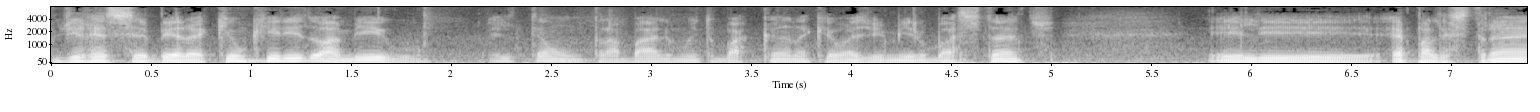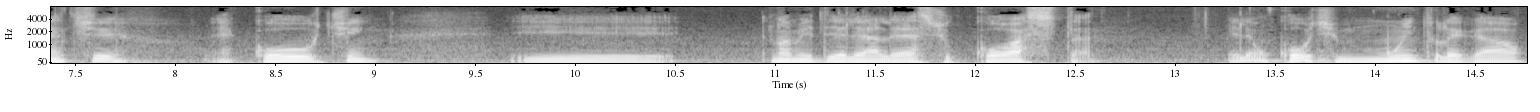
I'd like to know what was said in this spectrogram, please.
de receber aqui um querido amigo. Ele tem um trabalho muito bacana que eu admiro bastante. Ele é palestrante, é coaching e o nome dele é Alessio Costa. Ele é um coach muito legal.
